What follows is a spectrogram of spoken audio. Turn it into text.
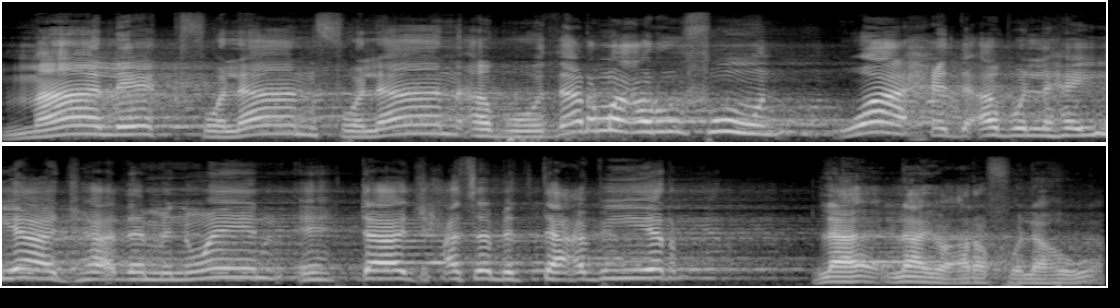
مالك فلان فلان أبو ذر معروفون. واحد أبو الهياج هذا من وين؟ احتاج حسب التعبير. لا لا يعرف له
